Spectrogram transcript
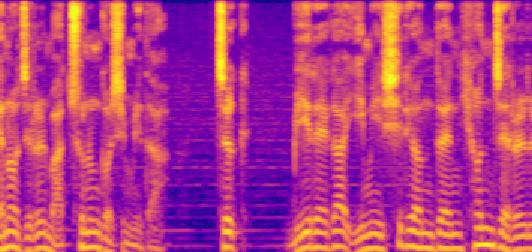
에너지를 맞추는 것입니다. 즉, 미래가 이미 실현된 현재를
